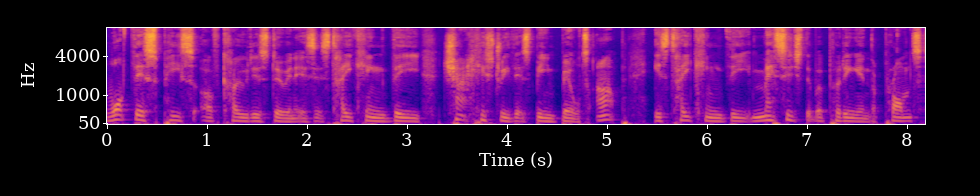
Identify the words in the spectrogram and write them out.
what this piece of code is doing is it's taking the chat history that's been built up, is taking the message that we're putting in the prompt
